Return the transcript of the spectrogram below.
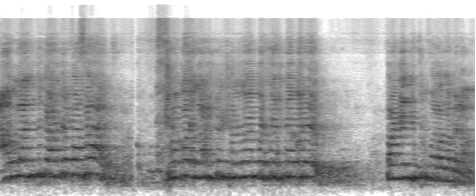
আল্লাহ যদি কাউকে বসায় সকল রাষ্ট্রের ষড়যন্ত্র চেষ্টা করে তাকে কিছু করা যাবে না।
